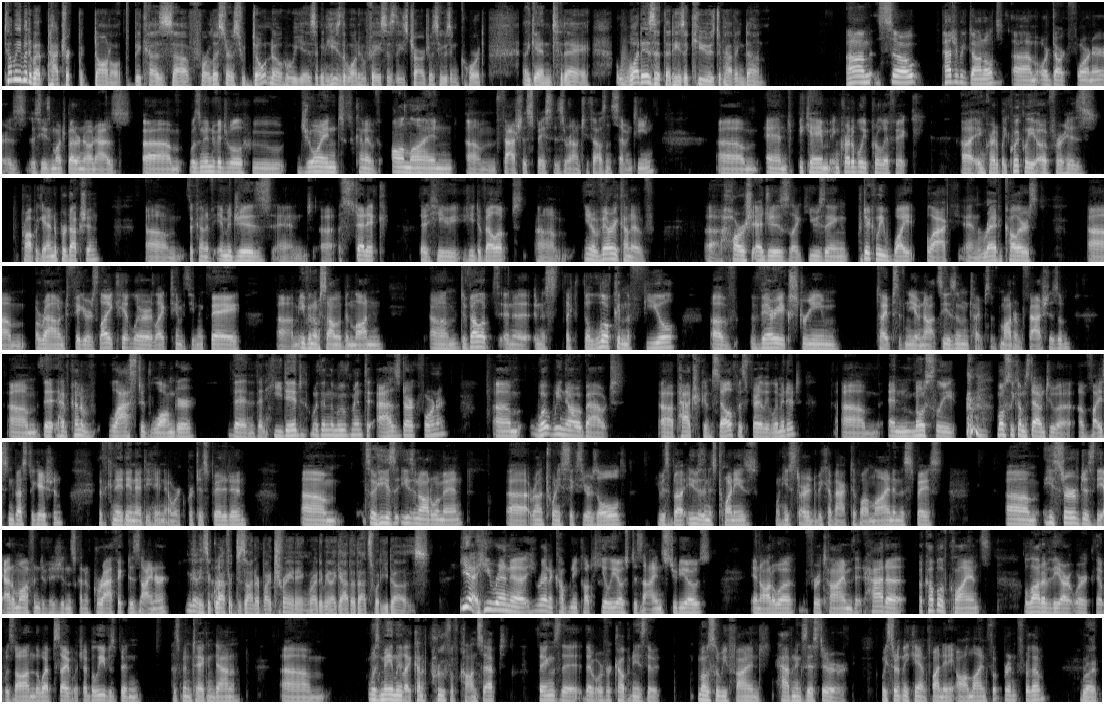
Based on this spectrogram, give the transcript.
Tell me a bit about Patrick McDonald, because uh, for listeners who don't know who he is, I mean, he's the one who faces these charges. He was in court again today. What is it that he's accused of having done? Um, so Patrick McDonald, um, or Dark Foreigner, as, as he's much better known as, um, was an individual who joined kind of online um, fascist spaces around 2017 um, and became incredibly prolific, uh, incredibly quickly uh, for his propaganda production, um, the kind of images and uh, aesthetic that he he developed. Um, you know, very kind of uh, harsh edges, like using particularly white, black, and red colors um, around figures like Hitler, like Timothy McVeigh, um, even Osama bin Laden. Um, developed in a in a like the look and the feel of very extreme types of neo-Nazism, types of modern fascism um, that have kind of lasted longer than than he did within the movement as Dark Foreigner. Um, what we know about uh, Patrick himself is fairly limited, um, and mostly mostly comes down to a, a Vice investigation that the Canadian Anti Hate Network participated in. Um, so he's he's an Ottawa man, uh, around 26 years old. He was about he was in his 20s when he started to become active online in this space. Um, he served as the Atomwaffen division's kind of graphic designer. Yeah, he's a graphic uh, designer by training, right? I mean, I gather that's what he does. Yeah, he ran a he ran a company called Helios Design Studios in Ottawa for a time that had a, a couple of clients. A lot of the artwork that was on the website, which I believe has been has been taken down, um, was mainly like kind of proof of concept things that that were for companies that mostly we find haven't existed or we certainly can't find any online footprint for them. Right.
